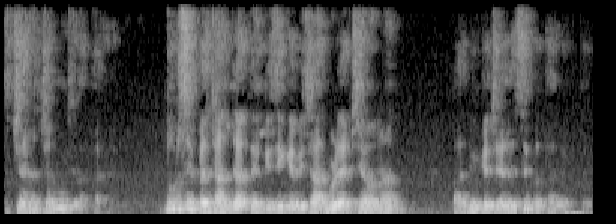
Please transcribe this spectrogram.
तो चेहरा चमक जाता है। दूर से पहचान जाते हैं, किसी के विचार बड़े अच्छे हो ना आदमी के चेहरे से पता लगता है।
